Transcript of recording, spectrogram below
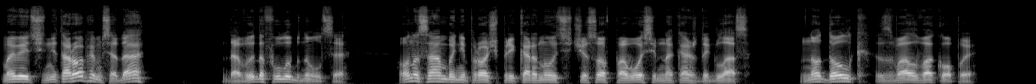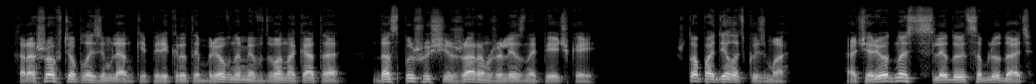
Мы ведь не торопимся, да?» Давыдов улыбнулся. Он и сам бы не прочь прикорнуть часов по восемь на каждый глаз, но долг звал в окопы. Хорошо в теплой землянке, перекрытой бревнами в два наката, да с пышущей жаром железной печкой. Что поделать, Кузьма? Очередность следует соблюдать.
